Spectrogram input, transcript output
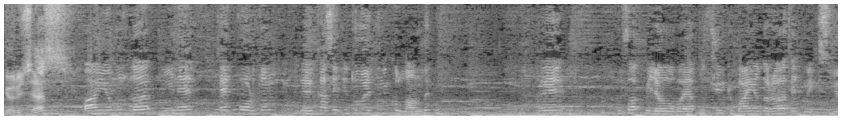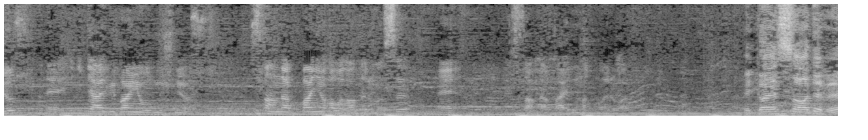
göreceğiz. Banyomuzda yine Tedport'un e, kasetli tuvaletini kullandık. Ve ufak bir lavabo yaptık çünkü banyoda rahat etmek istiyoruz. E, ideal bir banyo olduğunu düşünüyoruz. Standart banyo havalandırması ve standart aydınlatmaları var. E, gayet sade ve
